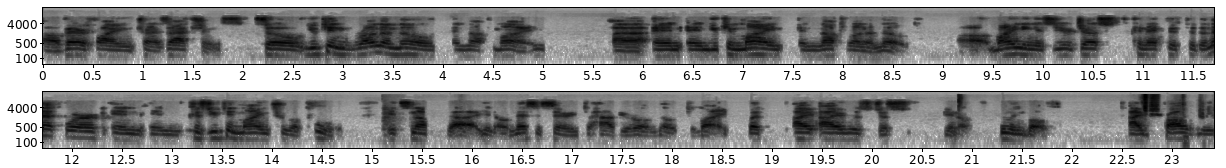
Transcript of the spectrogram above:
uh, verifying transactions. So you can run a node and not mine, uh, and and you can mine and not run a node. Uh, mining is you're just connected to the network, and and because you can mine through a pool, it's not uh, you know necessary to have your own node to mine. But I I was just you know doing both. I probably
